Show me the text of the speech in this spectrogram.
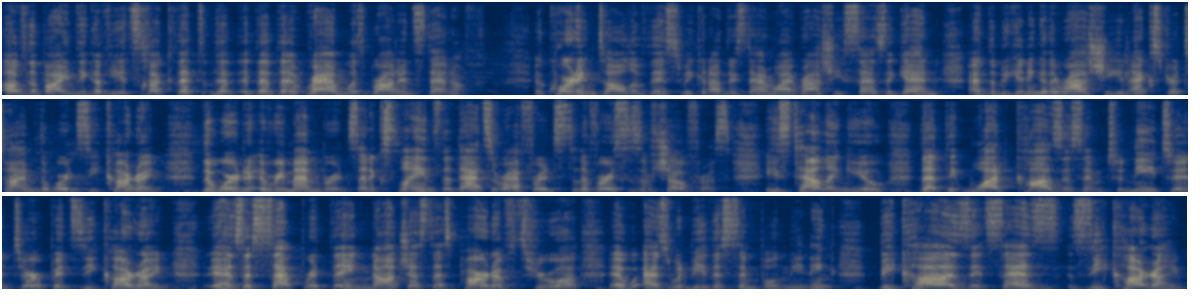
of the binding of Yitzchak that, that, that the ram was brought instead of. According to all of this, we can understand why Rashi says again at the beginning of the Rashi, an extra time, the word zikaron, the word remembrance, and explains that that's a reference to the verses of Shofras. He's telling you that the, what causes him to need to interpret zikaron as a separate thing, not just as part of trua, uh, as would be the simple meaning, because it says zikaron,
